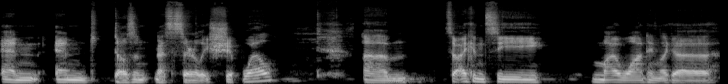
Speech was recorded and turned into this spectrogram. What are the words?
and and doesn't necessarily ship well. Um, so I can see my wanting like a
